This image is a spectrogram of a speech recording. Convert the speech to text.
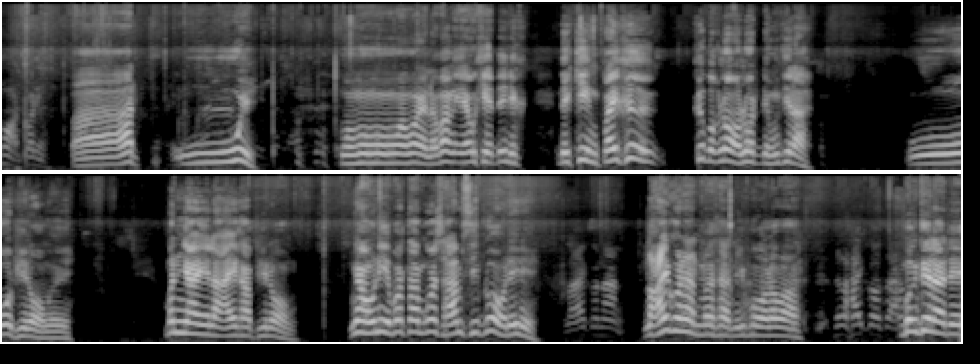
หอดก่อนนี่ปาดอุ้ยหัวหัวหัวไว้ระวังเอวเข็ดได้นี่ได้กิ่งไปคือ คือบักล้อรถนี่เบิ้งที่ล่ะ โอ้ยพี่น้องเอ้ยมันใหญ่หลายครับ พี่น้อง เงานี่พอต่ำกว่าสามสิบโลได้นี่หลายก็นั่นหลายกว่านั้นมาสันนี่พอแล้วว่าหลายก็สามเบิ่งที่ละได้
